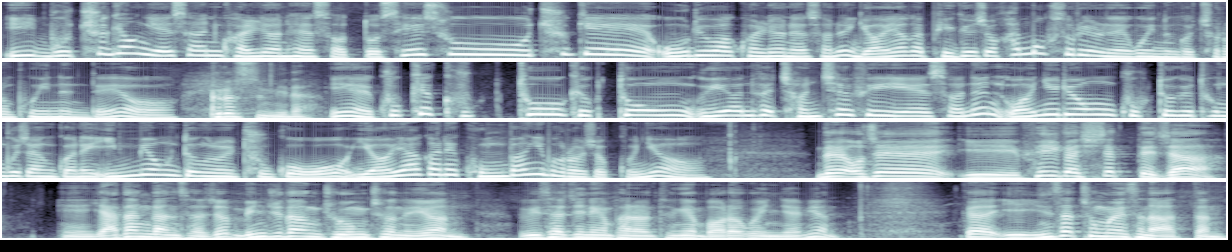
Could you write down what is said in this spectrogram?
이뭐 추경 예산 관련해서 또 세수 추계 오류와 관련해서는 여야가 비교적 한 목소리를 내고 있는 것처럼 보이는데요. 그렇습니다. 예, 국회 국토교통위원회 전체 회의에서는 원희룡 국토교통부 장관의 임명 등을 두고 여야 간의 공방이 벌어졌군요. 네, 어제 이 회의가 시작되자 야당 간사죠. 민주당 조홍천 의원 의사진행 발언을 통해 뭐라고 했냐면 그러니까 이 인사청문회에서 나왔던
